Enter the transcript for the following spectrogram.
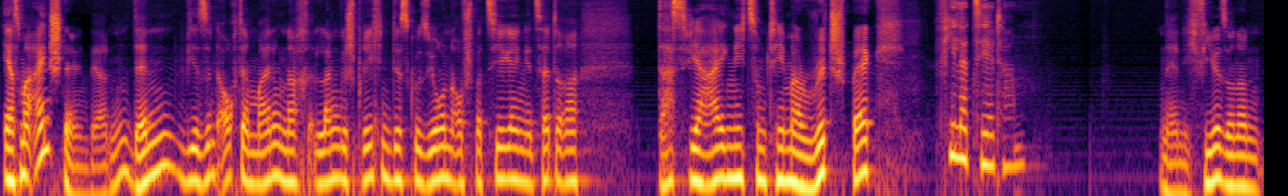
erstmal einstellen werden, denn wir sind auch der Meinung, nach langen Gesprächen, Diskussionen auf Spaziergängen etc., dass wir eigentlich zum Thema Richback, Viel erzählt haben. ne, nicht viel, sondern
